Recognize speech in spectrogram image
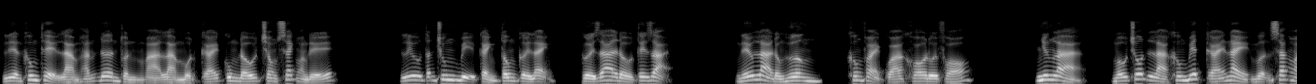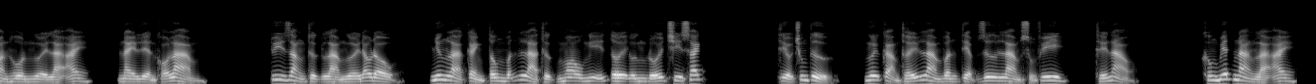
liền không thể làm hắn đơn thuần mà làm một cái cung đấu trong sách hoàng đế. Lưu Tấn Trung bị cảnh tông cười lạnh, cười ra đầu tê dại. Nếu là đồng hương, không phải quá khó đối phó. Nhưng là, mấu chốt là không biết cái này mượn sắc hoàn hồn người là ai, này liền khó làm. Tuy rằng thực làm người đau đầu, nhưng là cảnh tông vẫn là thực mau nghĩ tới ứng đối chi sách. Tiểu trung tử, ngươi cảm thấy làm vân tiệp dư làm sủng phi, thế nào? Không biết nàng là ai,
